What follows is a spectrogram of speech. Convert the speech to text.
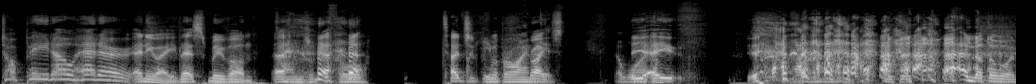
Torpedo header. Anyway, let's move on. Tangent before Tangent before- Brian right. gets a wide Yeah, one. Another one.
